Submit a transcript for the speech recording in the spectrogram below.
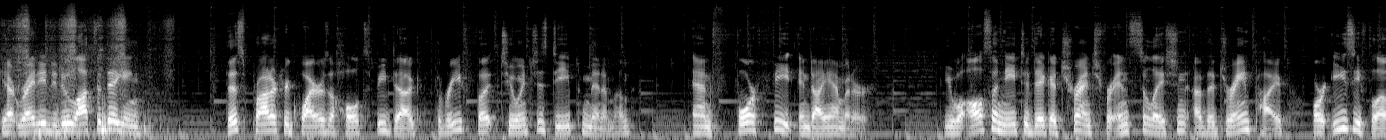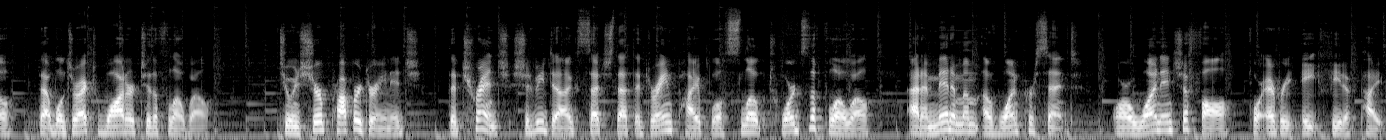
Get ready to do lots of digging. This product requires a hole to be dug 3 foot 2 inches deep minimum and 4 feet in diameter. You will also need to dig a trench for installation of the drain pipe or EZflow that will direct water to the Flo-Well. To ensure proper drainage, the trench should be dug such that the drain pipe will slope towards the Flo-Well at a minimum of 1% or 1 inch of fall for every 8 feet of pipe.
